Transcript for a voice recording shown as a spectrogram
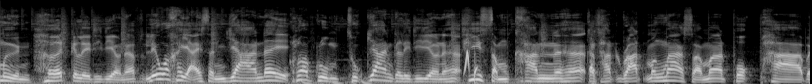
30,000เฮิร์ตกันเลยทีเดียวนะครับเรียกว่าขยายสัญญาณได้ครอบคลุมทุกย่านกันเลยทีเดียวนะฮะที่สำคัญนะฮะกระทัดรัดมากๆ สามารถพกพาไป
